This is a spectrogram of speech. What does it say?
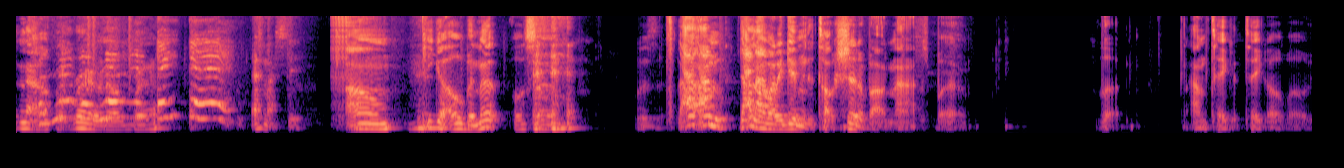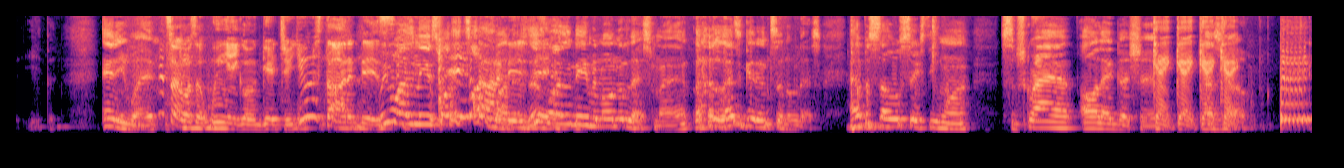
Nah, for real though, bro. That's my shit. Um, he can open up or something. I, I'm y'all not gonna get me to talk shit about Nas, but look, I'm taking take Anyway, Talking about some we ain't gonna get you. You started this. we wasn't even supposed to talk about this. this wasn't even on the list, man. Let's get into the list. Episode 61. Subscribe, all that good shit. Gang, gang, gang, Let's gang. go.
